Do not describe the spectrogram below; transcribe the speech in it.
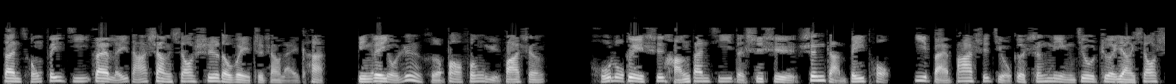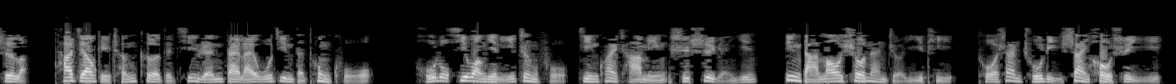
但从飞机在雷达上消失的位置上来看，并未有任何暴风雨发生。葫芦对失航班机的失事深感悲痛，一百八十九个生命就这样消失了。他将给乘客的亲人带来无尽的痛苦。葫芦希望印尼政府尽快查明失事原因，并打捞受难者遗体，妥善处理善后事宜，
